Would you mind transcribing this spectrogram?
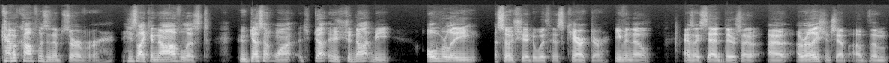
Kabakov was an observer. He's like a novelist who doesn't want, who should not be overly associated with his character, even though, as I said, there's a, a, a relationship of them,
